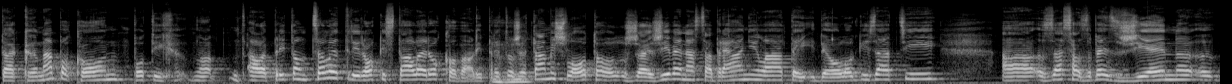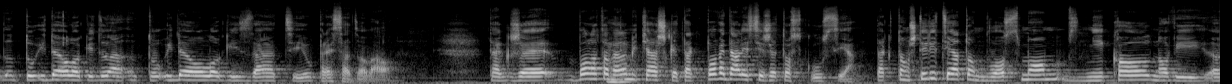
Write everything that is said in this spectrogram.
Tak napokon po tých, no, ale pritom celé tri roky stále rokovali, pretože mm-hmm. tam išlo o to, že Živena sa bránila tej ideologizácii a zasa zväz žien e, tú, ideologi- tú ideologizáciu presadzoval. Takže bolo to mhm. veľmi ťažké, tak povedali si, že to skúsia. Tak v tom 48. vznikol nový, e,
